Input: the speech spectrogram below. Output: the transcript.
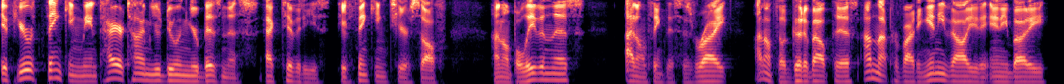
if you're thinking the entire time you're doing your business activities, you're thinking to yourself, I don't believe in this. I don't think this is right. I don't feel good about this. I'm not providing any value to anybody.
